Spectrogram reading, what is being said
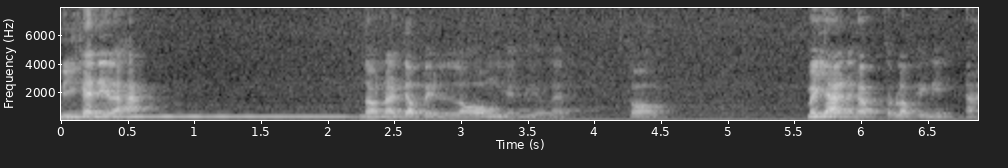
มีแค่นี้แหละฮะนอกนั้นก็เป็นร้องอย่างเดียวแล้ว ก็ไม่ยากนะครับสำหรับเพลงนี้อะ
